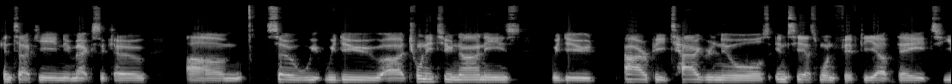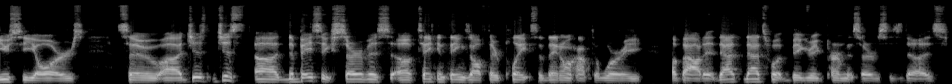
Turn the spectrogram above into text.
Kentucky, New Mexico. Um, so we, we do 2290s, we do IRP tag renewals, MCS 150 updates, UCRs. So uh, just just uh, the basic service of taking things off their plate so they don't have to worry about it. That that's what Big Rig Permit Services does.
